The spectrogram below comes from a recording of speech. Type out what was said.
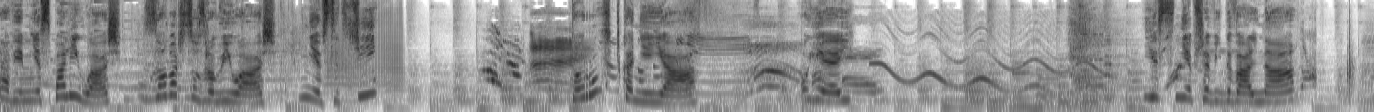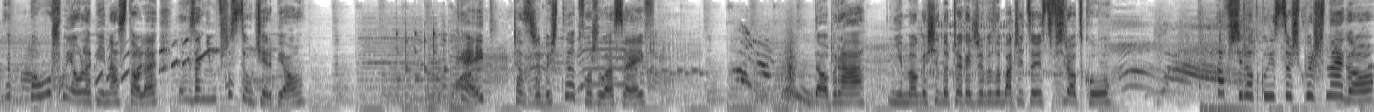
Prawie mnie spaliłaś. Zobacz, co zrobiłaś. Nie wstyd ci? To różdżka, nie ja. Ojej. Jest nieprzewidywalna. Połóżmy ją lepiej na stole, zanim wszyscy ucierpią. Kate, czas, żebyś ty otworzyła safe. Dobra, nie mogę się doczekać, żeby zobaczyć, co jest w środku. A w środku jest coś pysznego.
